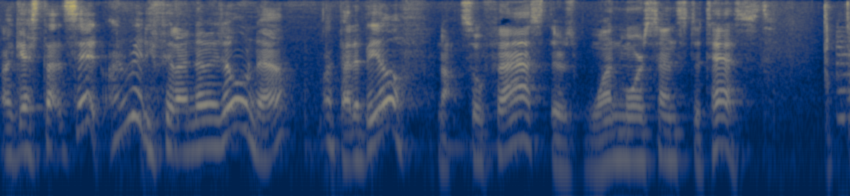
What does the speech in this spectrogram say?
I guess that's it. I really feel I know it all now. I better be off. Not so fast. There's one more sense to test.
